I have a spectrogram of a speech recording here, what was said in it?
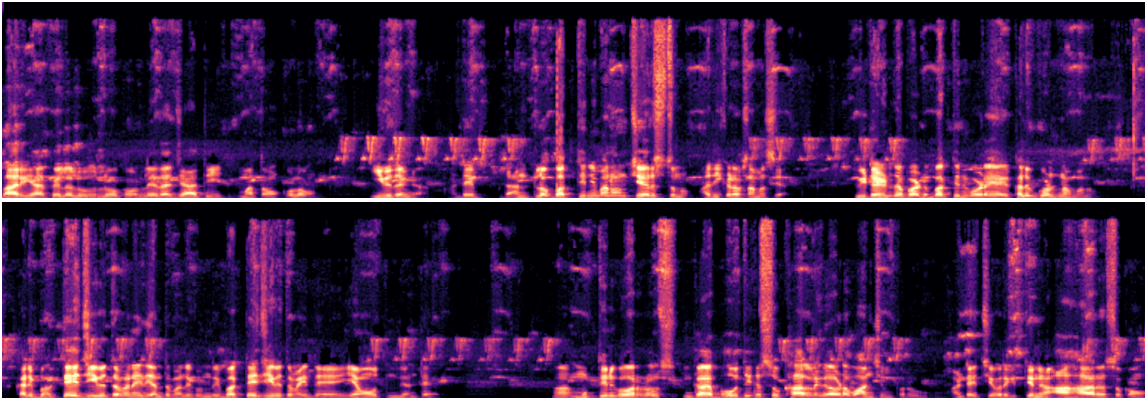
భార్య పిల్లలు లోకం లేదా జాతి మతం కులం ఈ విధంగా. అంటే దాంట్లో భక్తిని మనం చేరుస్తున్నాం. అది ఇక్కడ సమస్య. వీటన్నిటితో పాటు భక్తిని కూడా కలుపుకుంటున్నాం మనం. కానీ భక్తే జీవితం అనేది ఎంతమందికి ఉంది? భక్తే జీవితం అయితే ఏమవుతుంది అంటే ముక్తిని కోరరు ఇంకా భౌతిక సుఖాలను కూడా వాంఛింపరు. అంటే చివరికి తిన ఆహార సుఖం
